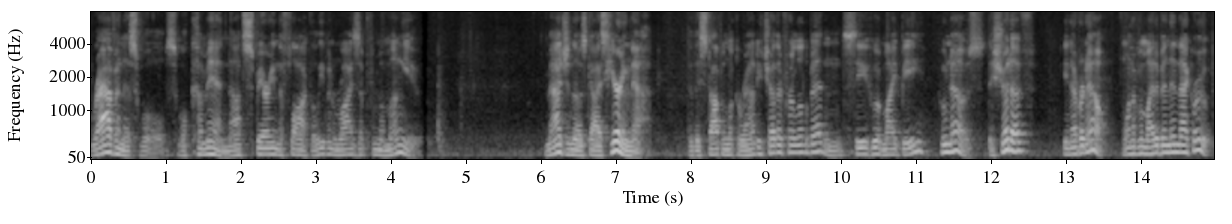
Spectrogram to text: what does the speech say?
ravenous wolves will come in, not sparing the flock. They'll even rise up from among you. Imagine those guys hearing that. Did they stop and look around each other for a little bit and see who it might be? Who knows? They should have. You never know. One of them might have been in that group.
